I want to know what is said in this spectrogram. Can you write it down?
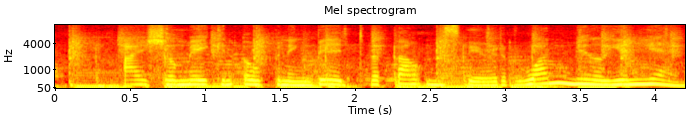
I shall make an opening bid to the fountain spirit of 1 million yen.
